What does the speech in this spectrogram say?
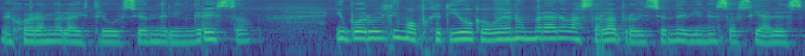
mejorando la distribución del ingreso. Y por último objetivo que voy a nombrar va a ser la provisión de bienes sociales.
